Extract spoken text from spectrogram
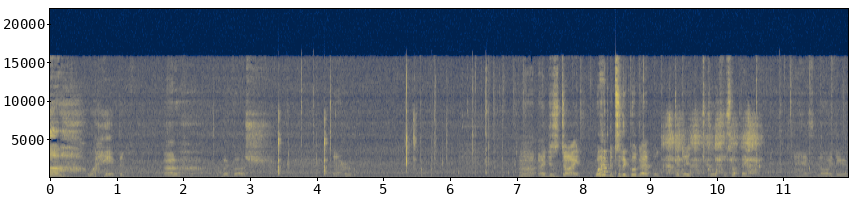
Ah, uh, what happened? Uh, oh my gosh. That hurt. Uh, I just died. What happened to the good apple? Did it glitch or something? I have no idea.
